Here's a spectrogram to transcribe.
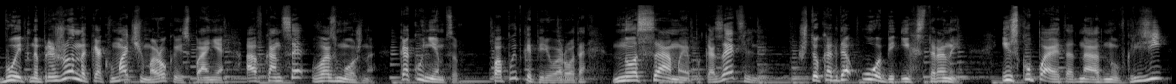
Будет напряженно, как в матче Марокко-Испания, а в конце, возможно, как у немцев, попытка переворота. Но самое показательное, что когда обе их стороны искупают одна одну в грязи,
